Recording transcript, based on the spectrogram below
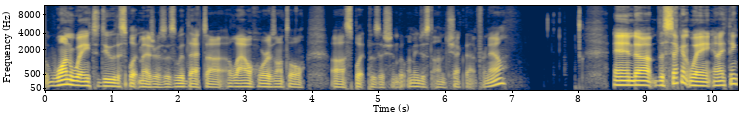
one way to do the split measures is with that uh, allow horizontal uh, split position. But let me just uncheck that for now. And uh, the second way, and I think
